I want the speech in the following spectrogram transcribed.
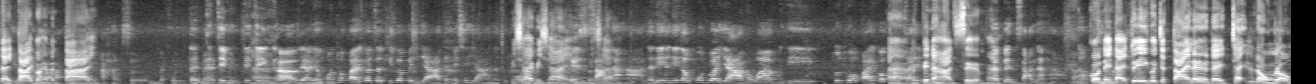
ไหนๆตายก็ให้มันตายอาหารเสริมแต่คนแต่ที่จริงที่จริงอ่าอย่างอย่างคนทั่วไปก็จะคิดว่าเป็นยาแต่ไม่ใช่ยานะทุกคนไม่ใช่ไม่ใช่เป็นไม่สารใช่อาหารอันนี้อันนี้เราพูดว่ายาเพราะว่าบางทีทั่วๆไปก็อ่าเข้าใจมันเป็นอาหารเสริมแต่ค่ะเป็นสารอาหารเนาะ ก็ไหนๆตัวเองก็จะตายแล้วไหนจะลองลอง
